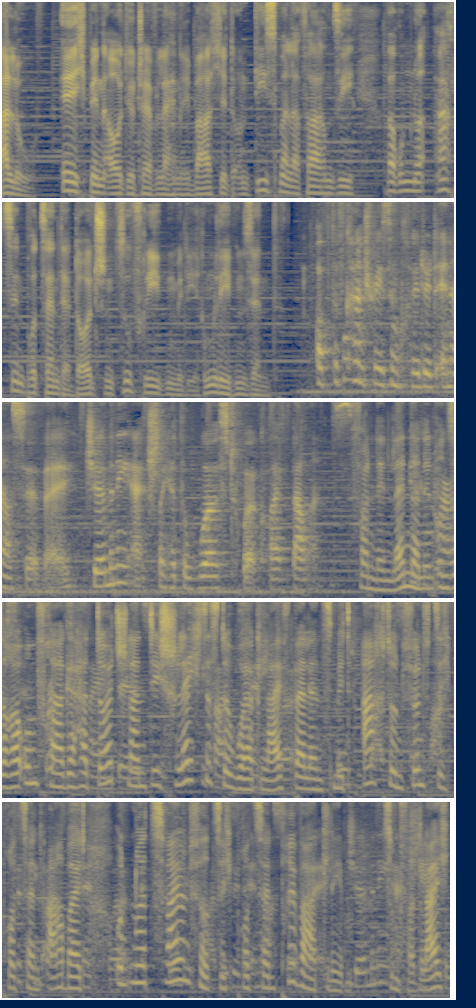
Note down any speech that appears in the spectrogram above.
Hallo, ich bin Audio-Traveler Henry Barchet und diesmal erfahren Sie, warum nur 18% der Deutschen zufrieden mit ihrem Leben sind. Of the countries included in our survey, Germany actually had the worst work-life balance. Von den Ländern in unserer Umfrage hat Deutschland die schlechteste Work-Life-Balance mit 58 Prozent Arbeit und nur 42 Prozent Privatleben. Zum Vergleich,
